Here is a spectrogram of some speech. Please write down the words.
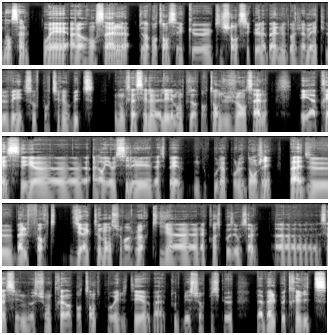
dans salle. Ouais, alors en salle, le plus important c'est que qui change, c'est que la balle ne doit jamais être levée sauf pour tirer au but. Donc ça c'est l'élément le plus important du jeu en salle. Et après c'est euh, alors il y a aussi l'aspect du coup là pour le danger, pas de balle forte directement sur un joueur qui a la crosse posée au sol. Euh, ça c'est une notion très importante pour éviter euh, bah, toute blessure puisque la balle peut très vite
